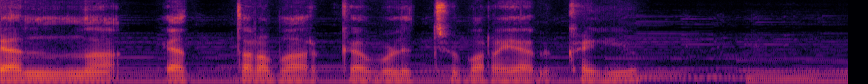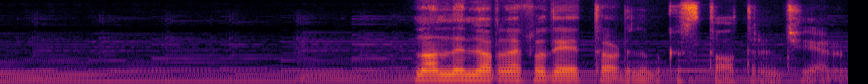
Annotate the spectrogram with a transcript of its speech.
എന്ന് എത്ര പേർക്ക് വിളിച്ചു പറയാൻ കഴിയും? നന്ദി നിറഞ്ഞ ഹൃദയത്തോടെ നമുക്ക് സ്തോത്രം ചെയ്യണം.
